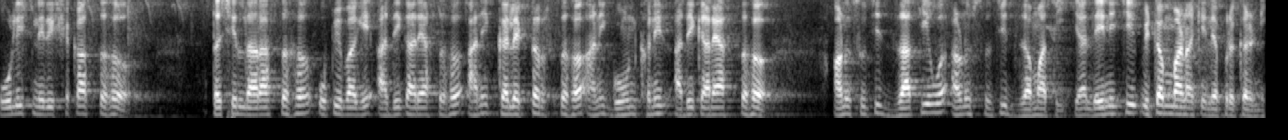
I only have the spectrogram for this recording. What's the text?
पोलीस निरीक्षकासह तहसीलदारासह उपविभागीय अधिकाऱ्यासह आणि कलेक्टरसह आणि गोंड खनिज अधिकाऱ्यासह अनुसूचित जाती व अनुसूचित जमाती या लेणीची विटंबना केल्याप्रकरणी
